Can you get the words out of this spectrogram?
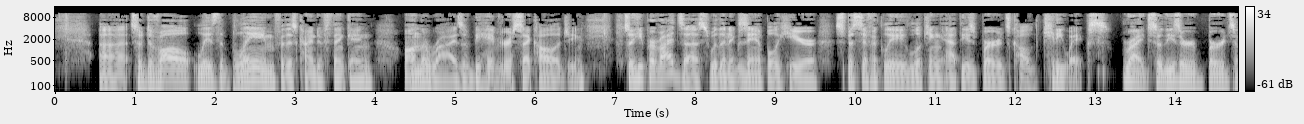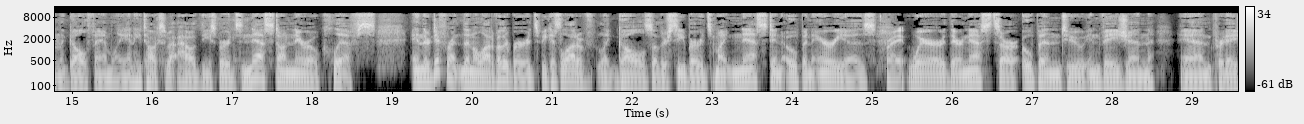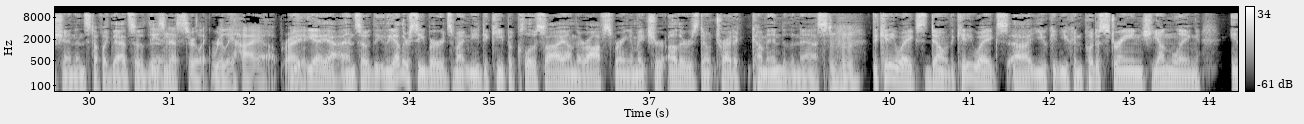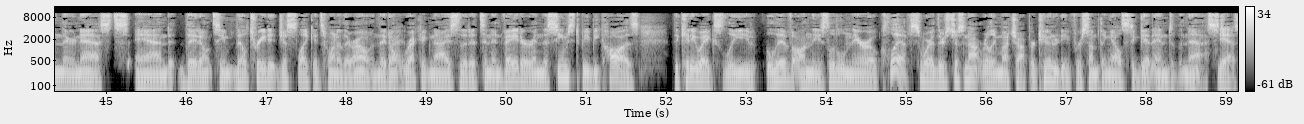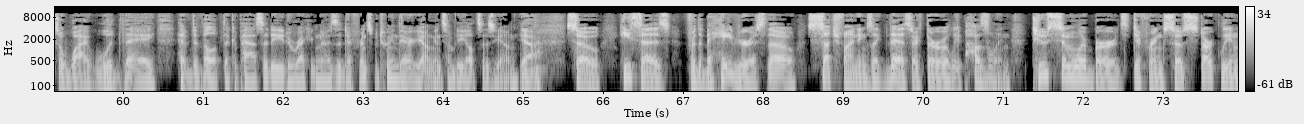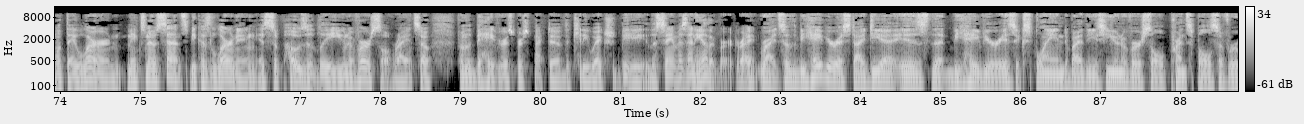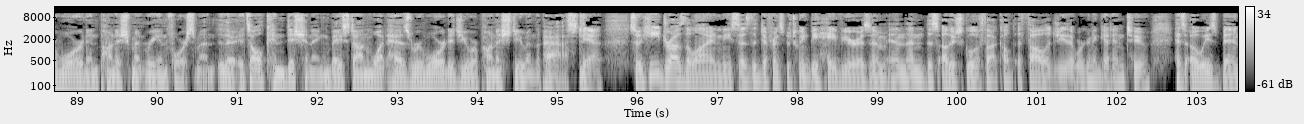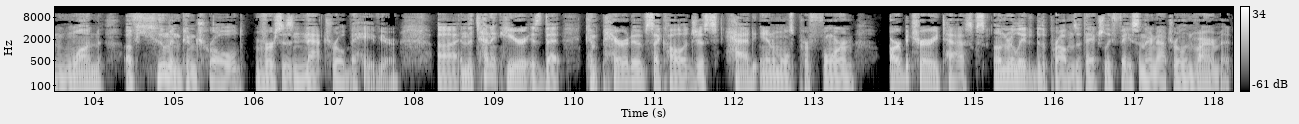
Uh, so de Waal lays the blame for this kind of thinking on the rise of behaviorist psychology. So he provides us with an example here, specifically looking at these birds called kittiwakes. Right. So these are birds in the gull family, and he talks about how these birds nest on narrow cliffs. And they're different than a lot of other birds because a lot of like gulls, other seabirds might nest in open areas right. where their nests are open to invasion and predation and stuff like that. So the, these nests are like really high up, right? Yeah, yeah. yeah. And so the, the other seabirds might need to keep a close eye on their offspring and make sure others don't try to come into the nest. Mm-hmm. The kittiwakes don't. The kittiwakes, uh, you can, you can put a strange youngling in their nests and they don't seem, they'll treat it just like it's one of their own. They don't Right. recognize that it's an invader. And this seems to be because the kittiwakes leave, live on these little narrow cliffs where there's just not really much opportunity for something else to get into the nest. Yeah, so why would they have developed the capacity to recognize the difference between their young and somebody else's young? Yeah. So he says, for the behaviorist though, such findings like this are thoroughly puzzling. Two similar birds differing so starkly in what they learn makes no sense because learning is supposedly universal, right? So from the behaviorist perspective, the kittiwake should be the same as any other bird, right? Right. So the behaviorist idea is that behavior is explained by these universal principles of reward and punishment reinforcement. It's all conditioning based on what has rewarded you or punished you in the past. Yeah. So he draws the line and he says the difference between behaviorism and then this other school of thought called ethology that we're going to get into has always been one of human controlled versus natural behavior. Uh, and the tenet here is that comparative psychologists had animals perform arbitrary tasks unrelated to the problems that they actually face in their natural environment.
